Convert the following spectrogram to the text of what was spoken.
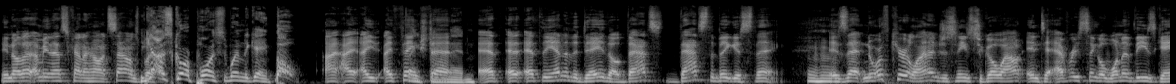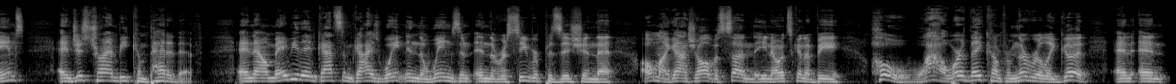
You know that. I mean, that's kind of how it sounds. You got to score points to win the game. Boom. I, I, I think Thanks, that at, at, at the end of the day, though, that's that's the biggest thing. Mm-hmm. Is that North Carolina just needs to go out into every single one of these games and just try and be competitive. And now maybe they've got some guys waiting in the wings in, in the receiver position that, oh my gosh, all of a sudden, you know, it's going to be, oh wow, where'd they come from? They're really good. And and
